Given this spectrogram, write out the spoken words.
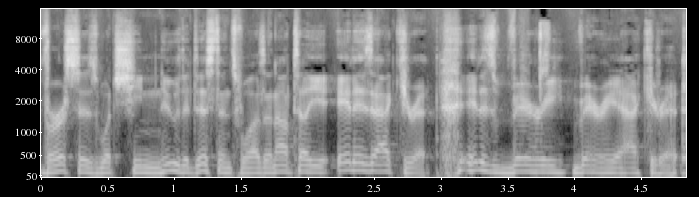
versus what she knew the distance was, and I'll tell you, it is accurate. It is very, very accurate.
